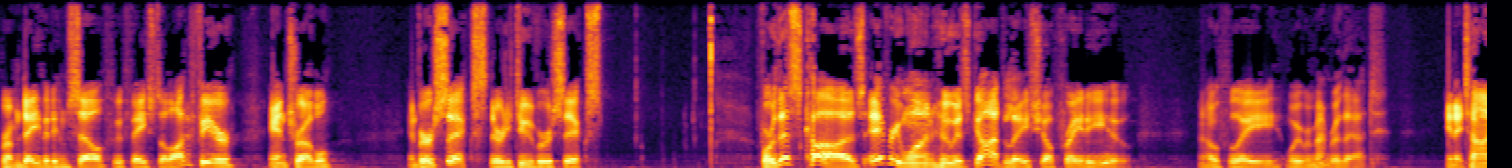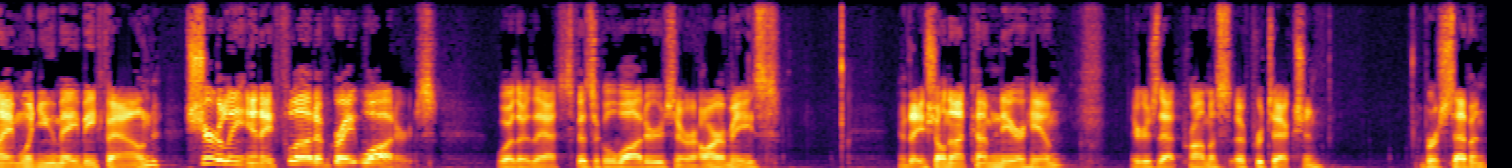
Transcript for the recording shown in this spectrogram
from David himself, who faced a lot of fear and trouble in verse 6, 32 verse 6, For this cause everyone who is godly shall pray to you. And hopefully we remember that. In a time when you may be found, surely in a flood of great waters, whether that's physical waters or armies, and they shall not come near him. There's that promise of protection. Verse 7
